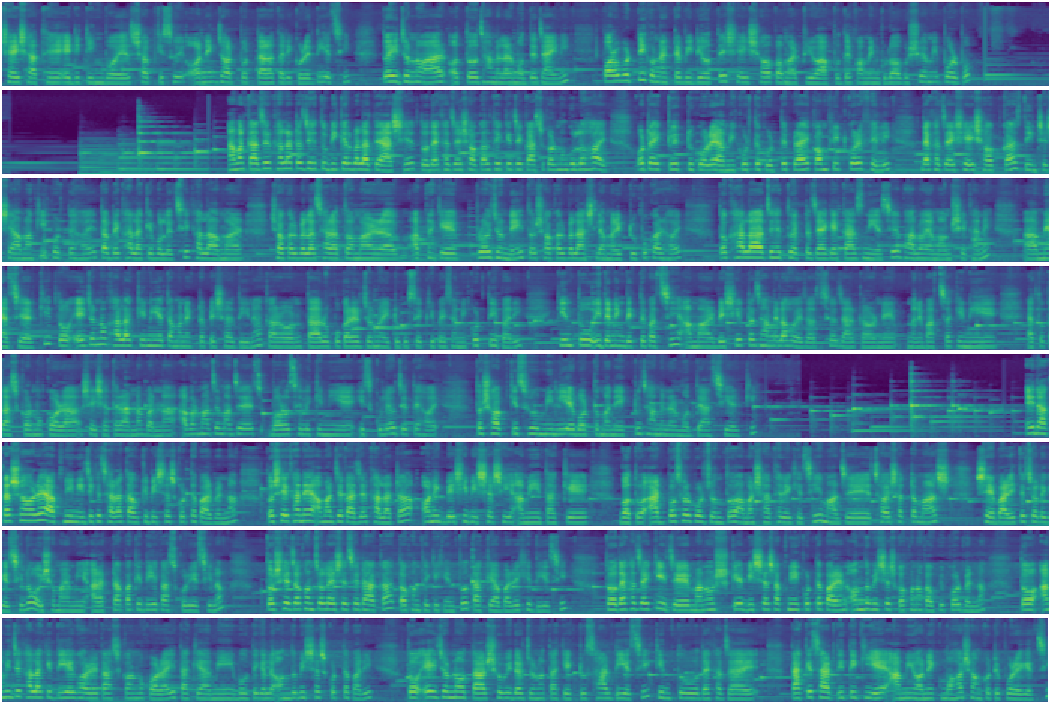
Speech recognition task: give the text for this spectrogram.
সেই সাথে এডিটিং বয়েস সব কিছুই অনেক ঝটপট তাড়াতাড়ি করে দিয়েছি। তো এই জন্য আর অত ঝামেলার মধ্যে যাইনি। পরবর্তী কোনো একটা ভিডিওতে সেই সব আমার প্রিয় আপুদের কমেন্টগুলো অবশ্যই আমি পড়ব। আমার কাজের খালাটা যেহেতু বিকেলবেলাতে আসে, তো দেখা যায় সকাল থেকে যে কাজকর্মগুলো হয়, ওটা একটু একটু করে আমি করতে করতে প্রায় কমপ্লিট করে ফেলি। দেখা যায় সেই সব কাজ দিন শেষে আমাকেই করতে হয়। তবে খালাকে বলেছি, খালা, আমার সকালবেলা ছাড়া তো আমার আপনাকে প্রয়োজন নেই, তো সকালবেলা আসলে আমার একটু উপকার হয়। তো খালা যেহেতু একটা জায়গায় কাজ নিয়েছে, ভালো অ্যামাউন্ট সেখানে। ম্যাচে আর কি তো এই জন্য খালাকে নিয়ে তেমন একটা প্রেশার দিই না, কারণ তার উপকারের জন্য এইটুকু স্যাক্রিফাইস আমি করতেই পারি। কিন্তু ইদানিং দেখতে পাচ্ছি আমার বেশি একটা ঝামেলা হয়ে যাচ্ছে, যার কারণে মানে বাচ্চাকে নিয়ে এত কাজকর্ম করা, সেই সাথে রান্না বান্না আবার মাঝে মাঝে বড় ছেলেকে নিয়ে স্কুলেও যেতে হয়। তো সব কিছু মিলিয়ে বর্তমানে একটু ঝামেলার মধ্যে আছি আর কি এই ঢাকা শহরে আপনি নিজেকে ছাড়া কাউকে বিশ্বাস করতে পারবেন না। তো সেখানে আমার যে কাজের খালাটা, অনেক বেশি বিশ্বাসী। আমি তাকে গত আট বছর পর্যন্ত আমার সাথে রেখেছি। মাঝে ছয় সাতটা মাস সে বাড়িতে চলে গেছিল। ওই সময় আমি আর একটা আপাকে দিয়ে কাজ করিয়েছিলাম। তো সে যখন চলে এসেছে ঢাকা, তখন থেকে কিন্তু তাকে আবার রেখে দিয়েছি। তো দেখা যায় কি যে মানুষকে বিশ্বাস আপনি করতে পারেন, অন্ধবিশ্বাস কখনো কাউকে করবেন না। তো আমি যে খালাকে দিয়ে ঘরের কাজকর্ম করাই, তাকে আমি বলতে গেলে অন্ধবিশ্বাস করতে পারি। তো এই জন্য তার সুবিধার জন্য তাকে একটু ছাড় দিয়েছি। কিন্তু দেখা যায়, তাকে ছাড় দিতে গিয়ে আমি অনেক মহা সংকটে পড়ে গেছি।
